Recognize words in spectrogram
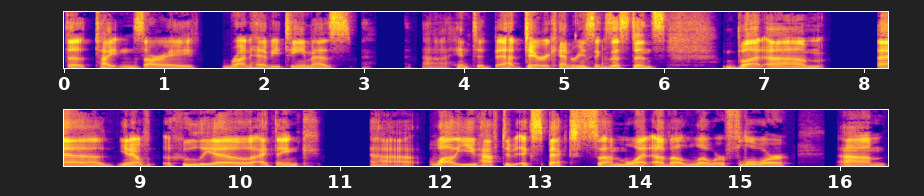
the Titans are a run heavy team, as uh, hinted at Derrick Henry's existence. But um, uh, you know, Julio, I think, uh, while you have to expect somewhat of a lower floor, um,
